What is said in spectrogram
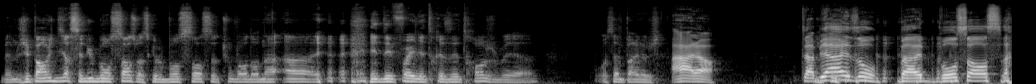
Même, j'ai pas envie de dire c'est du bon sens, parce que le bon sens, tout le monde en a un, et, des fois il est très étrange, mais ça me paraît logique. Ah, alors, t'as bien raison, pas de bon sens.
